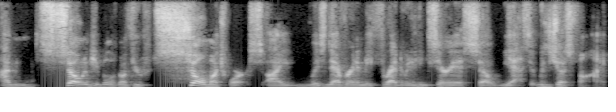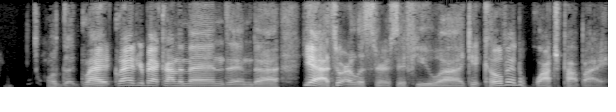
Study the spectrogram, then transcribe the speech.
I mean so many people have gone through so much worse. I was never in any threat of anything serious, so yes, it was just fine. Well, good. Glad glad you're back on the mend. And uh, yeah, to our listeners, if you uh, get COVID, watch Popeye.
